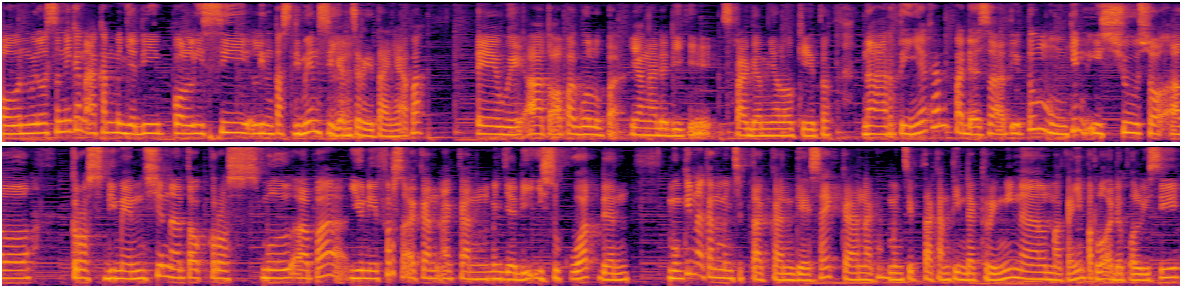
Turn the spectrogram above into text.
Owen Wilson ini kan akan menjadi polisi lintas dimensi kan ceritanya apa? TWA atau apa gue lupa yang ada di seragamnya Loki itu. Nah artinya kan pada saat itu mungkin isu soal cross dimension atau cross mul, apa universe akan akan menjadi isu kuat dan mungkin akan menciptakan gesekan, akan menciptakan tindak kriminal. Makanya perlu ada polisi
